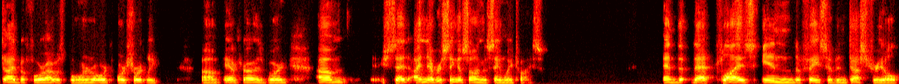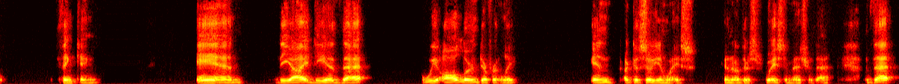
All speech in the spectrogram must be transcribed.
died before I was born, or or shortly um, after I was born, um, said, "I never sing a song the same way twice." And th- that flies in the face of industrial thinking and the idea that we all learn differently in a gazillion ways. You know there's ways to measure that. That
